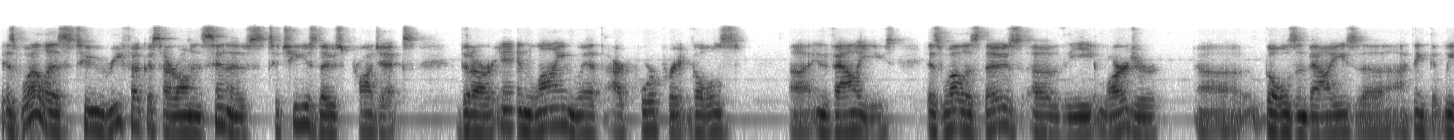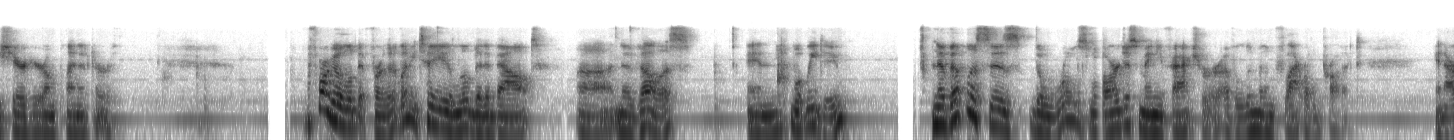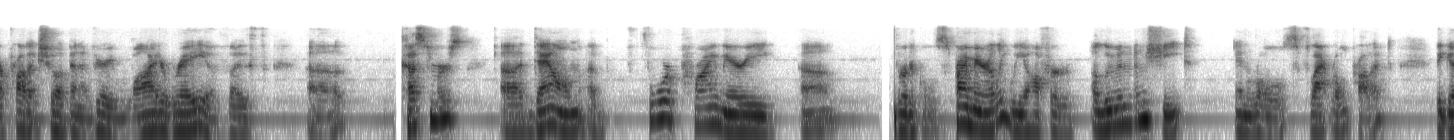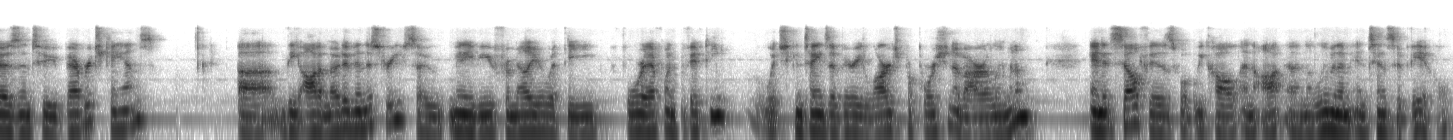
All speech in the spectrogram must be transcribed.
as well as to refocus our own incentives to choose those projects that are in line with our corporate goals uh, and values, as well as those of the larger uh, goals and values uh, I think that we share here on planet Earth. Before I go a little bit further, let me tell you a little bit about uh, Novelis and what we do. Novelis is the world's largest manufacturer of aluminum flat rolled product. And our products show up in a very wide array of both uh, customers uh, down uh, four primary uh, verticals. Primarily, we offer aluminum sheet and rolls, flat rolled product that goes into beverage cans, uh, the automotive industry. So many of you familiar with the Ford F-150 which contains a very large proportion of our aluminum, and itself is what we call an, an aluminum intensive vehicle.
